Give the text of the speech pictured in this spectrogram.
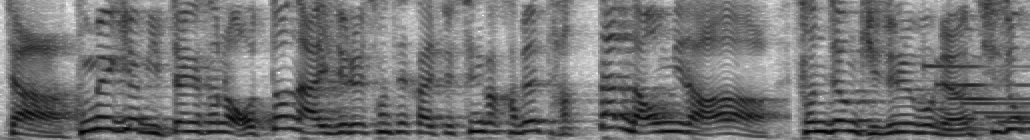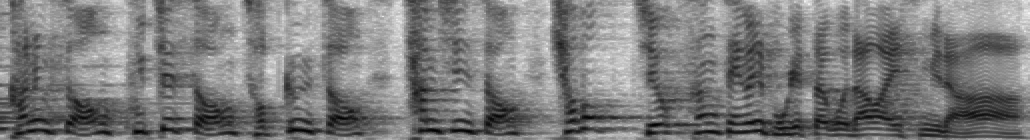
자, 구매 기업 입장에서는 어떤 아이디어를 선택할지 생각하면 답답 나옵니다. 선정 기준을 보면 지속 가능성, 구체성, 접근성, 참신성, 협업 지역 상생을 보겠다고 나와 있습니다.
